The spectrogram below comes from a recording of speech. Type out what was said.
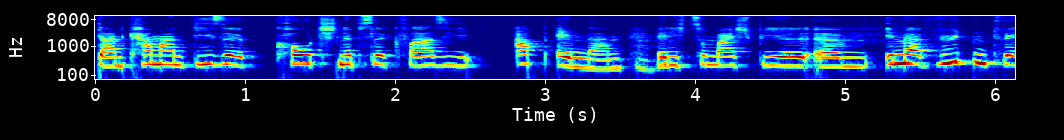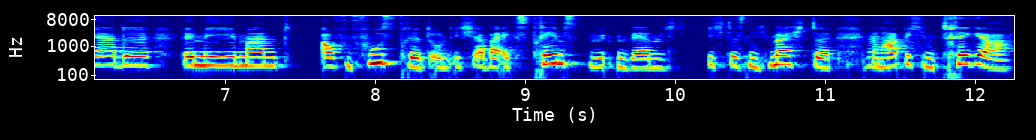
Dann kann man diese Code-Schnipsel quasi abändern. Mhm. Wenn ich zum Beispiel ähm, immer wütend werde, wenn mir jemand auf den Fuß tritt und ich aber extremst wütend werde und ich, ich das nicht möchte, mhm. dann habe ich einen Trigger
